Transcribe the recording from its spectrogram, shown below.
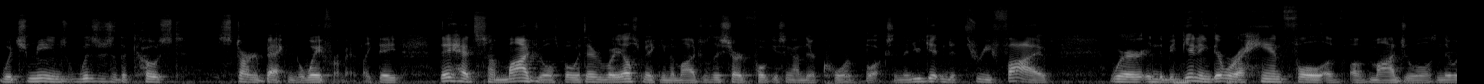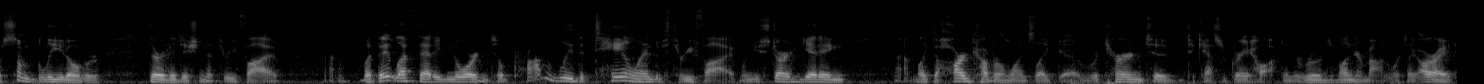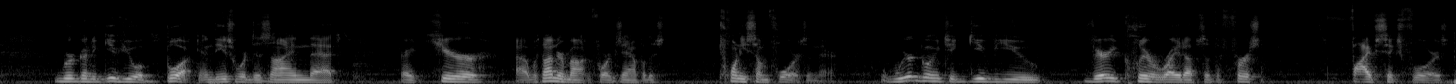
which means Wizards of the Coast started backing away from it. Like they they had some modules, but with everybody else making the modules, they started focusing on their core books, and then you get into three five where in the beginning there were a handful of, of modules and there was some bleed over third edition to 3.5 uh, but they left that ignored until probably the tail end of 3.5 when you started getting um, like the hardcover ones like uh, return to, to castle greyhawk and the ruins of undermountain where it's like all right we're going to give you a book and these were designed that right here uh, with undermountain for example there's 20 some floors in there. We're going to give you very clear write-ups of the first five six floors.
